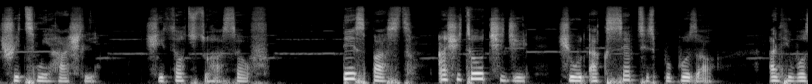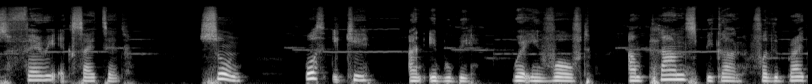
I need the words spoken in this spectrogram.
treat me harshly, she thought to herself. Days passed, and she told Chiji she would accept his proposal, and he was very excited. Soon, both Ike and Ebube were involved, and plans began for the bride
